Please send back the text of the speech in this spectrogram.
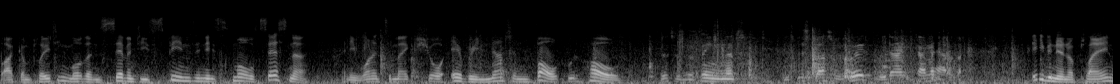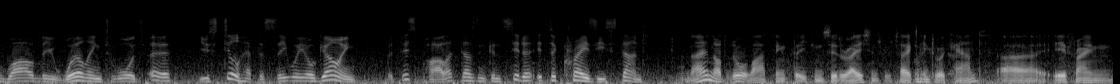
by completing more than 70 spins in his small Cessna. and he wanted to make sure every nut and bolt would hold. This is the thing that, if this doesn't work, we don't come out of it. Even in a plane wildly whirling towards Earth, you still have to see where you're going. But this pilot doesn't consider it's a crazy stunt. No, not at all. I think the considerations we've taken into account, uh, airframe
